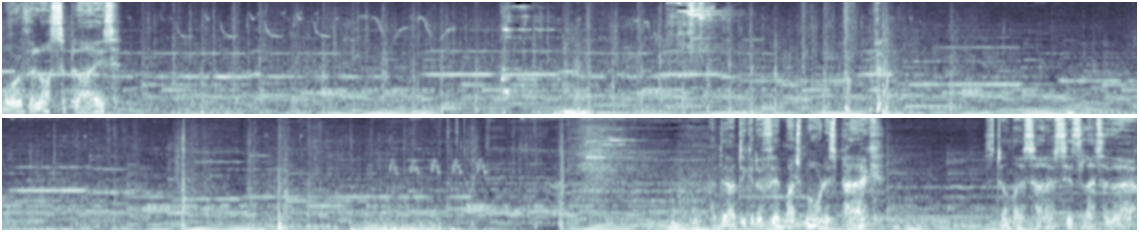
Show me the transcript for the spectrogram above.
More of the lost supplies. Much more in his pack. Still no sign of Cid's letter, though.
